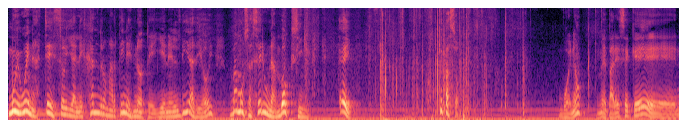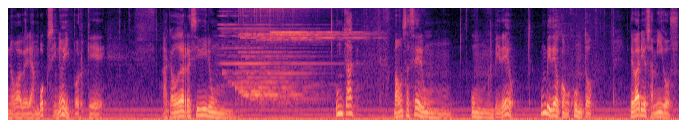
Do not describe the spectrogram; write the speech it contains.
Muy buenas, che, soy Alejandro Martínez Note y en el día de hoy vamos a hacer un unboxing. ¡Ey! ¿Qué pasó? Bueno, me parece que eh, no va a haber unboxing hoy porque acabo de recibir un, un tag. Vamos a hacer un, un video, un video conjunto de varios amigos.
